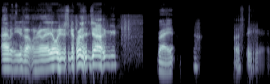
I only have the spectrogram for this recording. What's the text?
I haven't used that one really. I always just go for the jug. Right. Let's see here.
